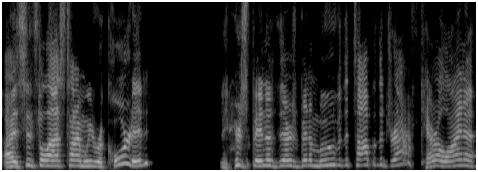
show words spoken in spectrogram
uh, since the last time we recorded, there's been a there's been a move at the top of the draft. Carolina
